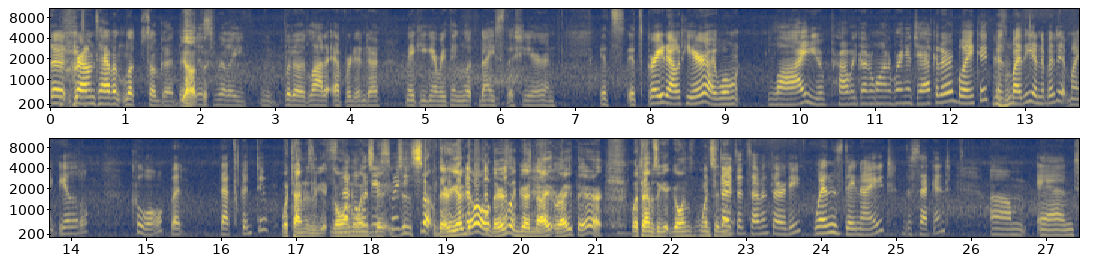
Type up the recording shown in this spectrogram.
the grounds haven't looked so good. They Yeah, just really put a lot of effort into making everything look nice this year, and it's it's great out here. I won't lie. You're probably going to want to bring a jacket or a blanket because Mm-hmm. by the end of it, it might be a little cool, but that's good too. What time does it get going Snuggle with your Wednesday? sweetie. There you go. There's a good night right there. What time does it get going Wednesday it starts night? at seven thirty Wednesday night, the second, um, and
